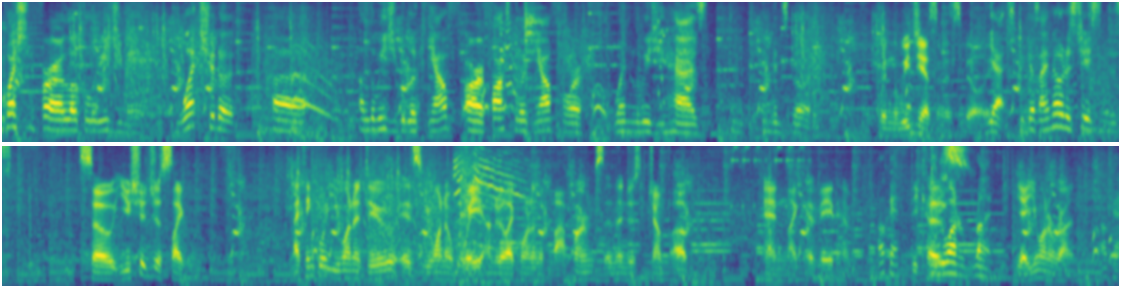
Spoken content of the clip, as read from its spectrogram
question for our local Luigi mate: What should a uh, a Luigi be looking out, f or a Fox be looking out for when Luigi has in- invincibility? When Luigi has invincibility. Yes, because I noticed Jayson just So you should just like, I think what you want to do is you want to wait under like one of the platforms and then just jump up and like evade him. okay. so Because you want to run? Yeah, you want to run. Okay.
